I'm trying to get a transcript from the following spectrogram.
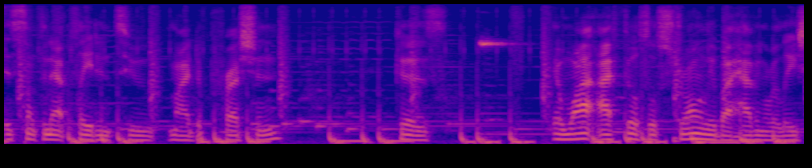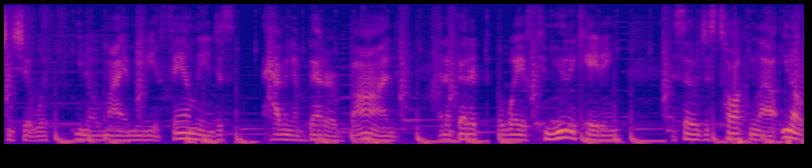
is something that played into my depression because and why I feel so strongly about having a relationship with you know my immediate family and just having a better bond and a better way of communicating instead of just talking loud. You know,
